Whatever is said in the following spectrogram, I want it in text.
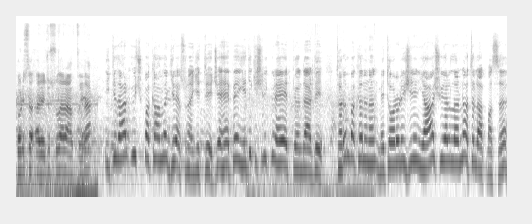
Polis aracı sular altında. İktidar 3 bakanla Giresun'a gitti. CHP 7 kişilik bir heyet gönderdi. Tarım Bakanı'nın meteorolojinin yağış uyarılarını hatırlatması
